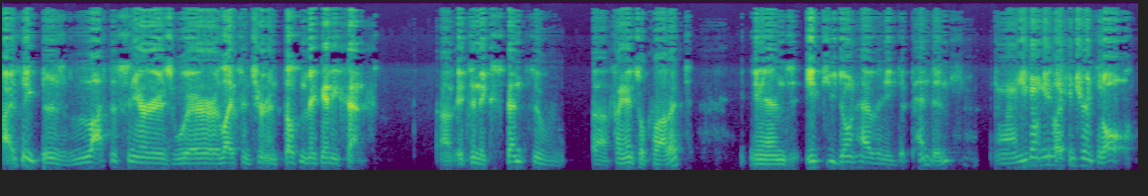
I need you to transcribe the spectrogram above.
I think there's lots of scenarios where life insurance doesn't make any sense. Um, it's an expensive uh, financial product, and if you don't have any dependents, uh, you don't need life insurance at all.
